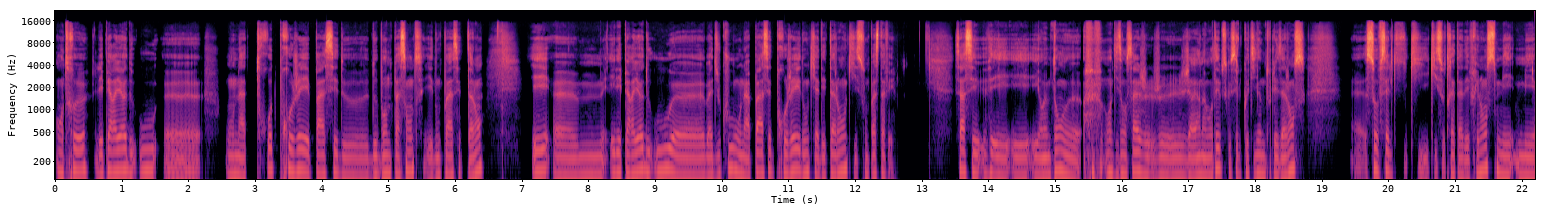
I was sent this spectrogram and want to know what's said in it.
entre les périodes où euh, on a trop de projets et pas assez de, de bandes passantes et donc pas assez de talents et, euh, et les périodes où euh, bah, du coup on n'a pas assez de projets et donc il y a des talents qui ne sont pas staffés. Ça, c'est et, en même temps, euh, en disant ça, je n'ai rien inventé parce que c'est le quotidien de toutes les agences, sauf celles qui, qui, qui, se traitent à des freelances. Mais, mais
